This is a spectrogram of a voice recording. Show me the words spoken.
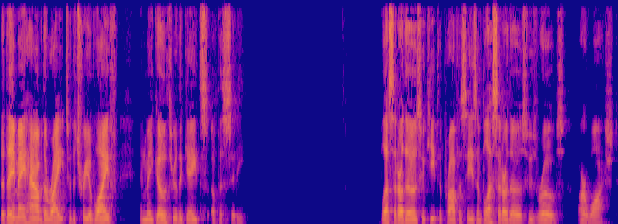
that they may have the right to the tree of life and may go through the gates of the city. Blessed are those who keep the prophecies, and blessed are those whose robes are washed.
